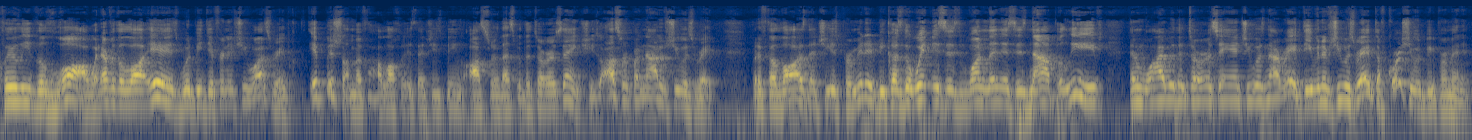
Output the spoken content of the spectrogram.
Clearly, the law, whatever the law is, would be different if she was raped. If Bishlam, if the halacha is that she's being aser, that's what the Torah is saying. She's aser, but not if she was raped. But if the law is that she is permitted because the witness is one witness is not believed, then why would the Torah say and she was not raped? Even if she was raped, of course she would be permitted.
